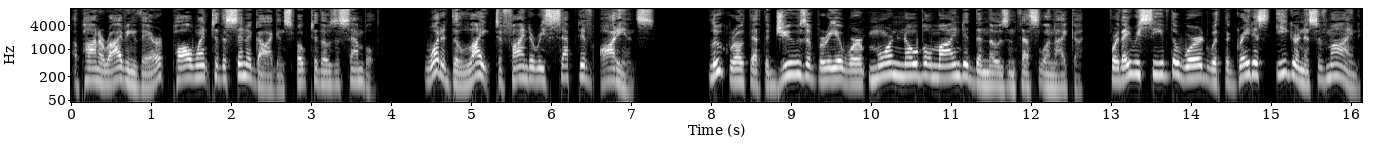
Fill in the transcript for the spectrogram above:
Upon arriving there, Paul went to the synagogue and spoke to those assembled. What a delight to find a receptive audience. Luke wrote that the Jews of Berea were more noble-minded than those in Thessalonica, for they received the word with the greatest eagerness of mind,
